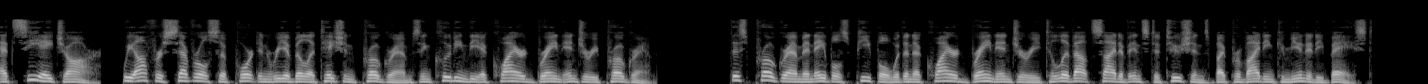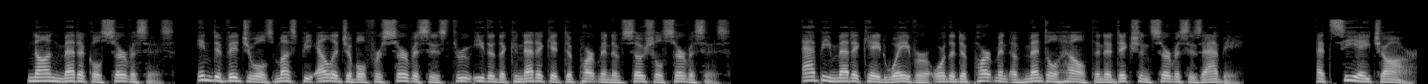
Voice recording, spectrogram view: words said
At CHR, we offer several support and rehabilitation programs including the Acquired Brain Injury Program. This program enables people with an acquired brain injury to live outside of institutions by providing community-based non-medical services. Individuals must be eligible for services through either the Connecticut Department of Social Services ABI Medicaid waiver or the Department of Mental Health and Addiction Services ABI. At CHR,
